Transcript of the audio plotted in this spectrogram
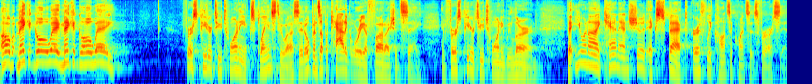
Oh, but make it go away, make it go away. 1 Peter 2:20 explains to us, it opens up a category of thought, I should say. In 1 Peter 2:20 we learn that you and I can and should expect earthly consequences for our sin.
